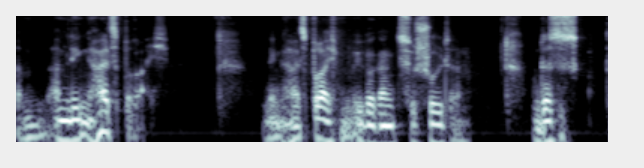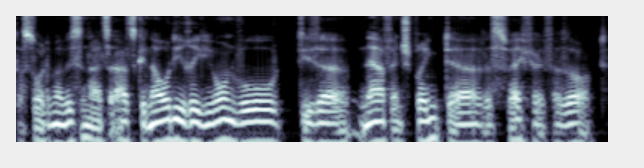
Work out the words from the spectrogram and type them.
am, am linken Halsbereich. Am linken Halsbereich im Übergang zur Schulter. Und das ist, das sollte man wissen als Arzt, genau die Region, wo dieser Nerv entspringt, der das Zwerchfell versorgt.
